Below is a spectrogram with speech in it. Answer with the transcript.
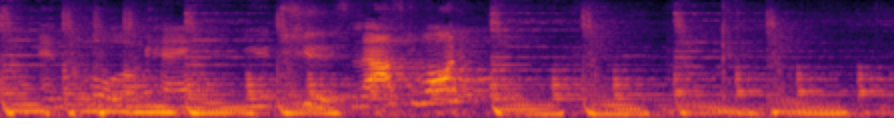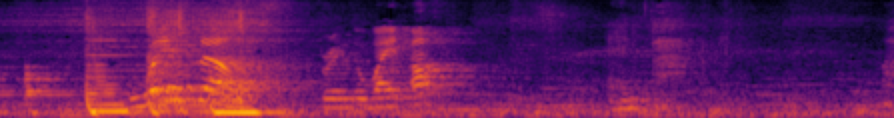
and pull, okay? You choose. Last one. Weight belts. Bring the weight up and back. Up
